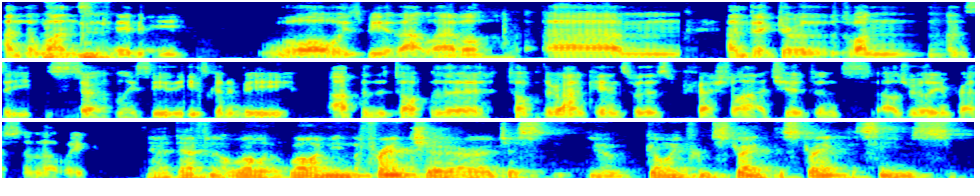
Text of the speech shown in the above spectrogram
and the ones that maybe will always be at that level. Um, and Victor was one ones that you can certainly see that he's going to be up at the top of the top of the rankings with his professional attitude, and I was really impressed with him that week. Yeah, definitely. Well, well, I mean, the French are just you know going from strength to strength. It seems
